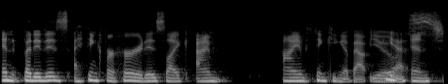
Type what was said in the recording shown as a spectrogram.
and but it is i think for her it is like i'm i am thinking about you Yes. and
